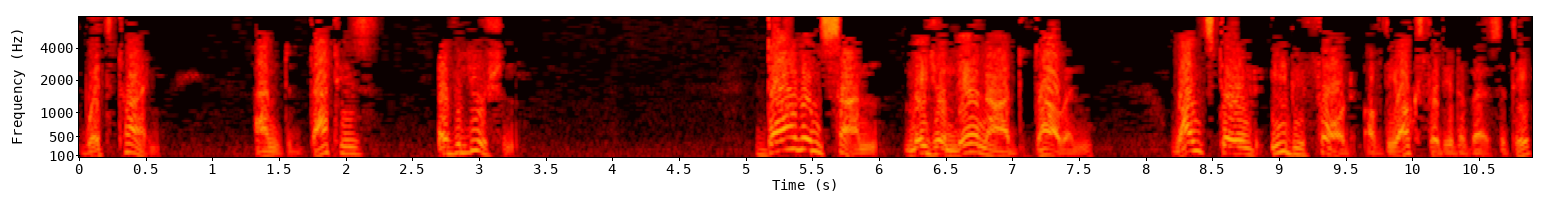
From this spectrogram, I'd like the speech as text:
with time, and that is evolution. Darwin's son, Major Leonard Darwin, once told E.B. Ford of the Oxford University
